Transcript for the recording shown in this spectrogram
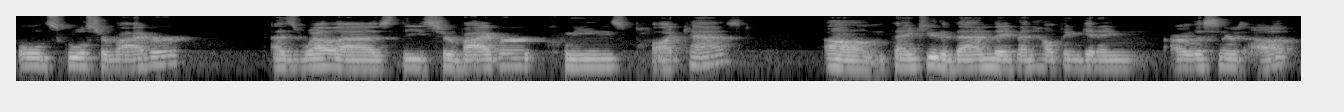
Old School Survivor, as well as the Survivor Queens podcast. Um, thank you to them. They've been helping getting our listeners up.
